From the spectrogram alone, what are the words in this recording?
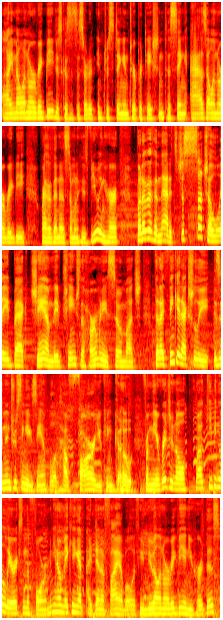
I'm Eleanor Rigby just because it's a sort of interesting interpretation to sing as Eleanor Rigby rather than as someone who's viewing her. But other than that, it's just such a laid back jam. They've changed the harmonies so much that I think it actually is an interesting example of how far you can go from the original while keeping the lyrics in the form and, you know, making it identifiable. If you knew Eleanor Rigby and you heard this,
